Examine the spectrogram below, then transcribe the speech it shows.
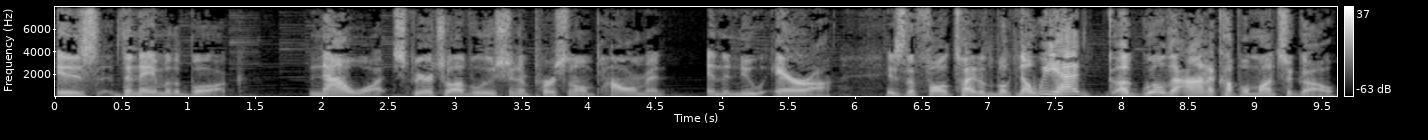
is the name of the book. Now what? Spiritual evolution and personal empowerment in the new era is the full title of the book. Now, we had uh, Gwilda on a couple months ago.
